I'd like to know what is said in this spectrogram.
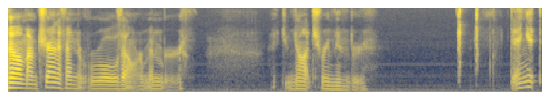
Um, I'm trying to find the rules. I don't remember. I do not remember. Dang it.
